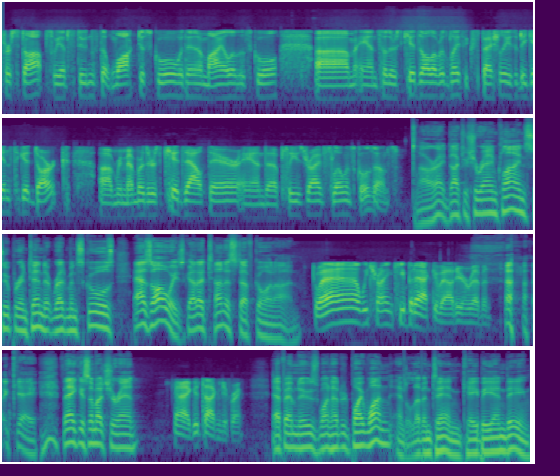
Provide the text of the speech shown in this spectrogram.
for stops. We have students that walk to school within a mile of the school, um, and so there's kids all over the place, especially as it begins to get dark. Um, remember, there's kids out there, and uh, please drive slow in school zones. All right, Dr. Charan Cline, Superintendent Redmond Schools, as always, got a ton of stuff going on. Well, we try and keep it active out here in Redmond. okay. Thank you so much, Charan. All right, good talking to you, Frank. FM News 100.1 and 1110 KBND.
